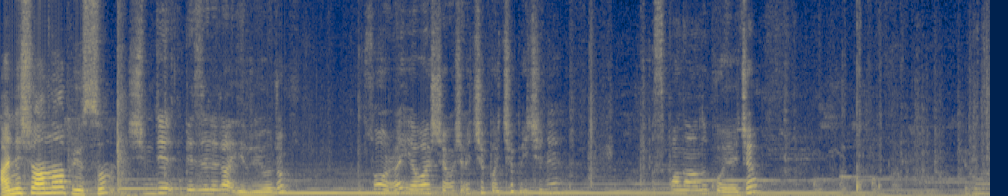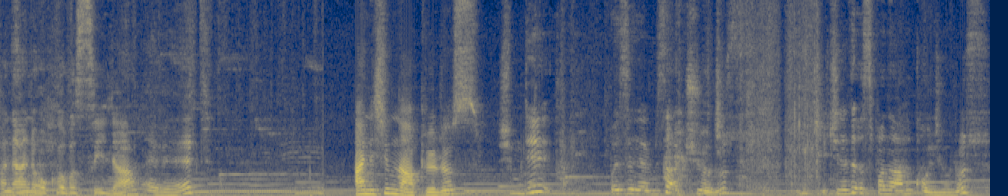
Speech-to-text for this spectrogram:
Anne şu an ne yapıyorsun? Şimdi bezeleri ayırıyorum. Sonra yavaş yavaş açıp açıp içine ıspanağını koyacağım. Anneanne oklavasıyla. Evet. Anne şimdi ne yapıyoruz? Şimdi bezelerimizi açıyoruz. İç- İçine de ıspanağını koyuyoruz.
